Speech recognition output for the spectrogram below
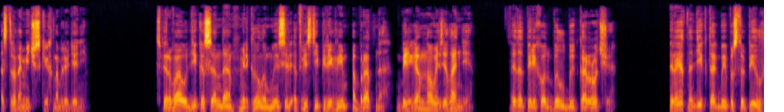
астрономических наблюдений. Сперва у Дика Сенда мелькнула мысль отвести пилигрим обратно, к берегам Новой Зеландии. Этот переход был бы короче. Вероятно, Дик так бы и поступил,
